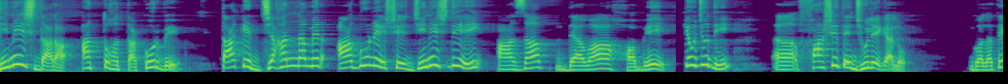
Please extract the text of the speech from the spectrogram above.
জিনিস দ্বারা আত্মহত্যা করবে, তাকে জাহান্নামের আগুনে সে জিনিস দিয়েই আজাব দেওয়া হবে। কেউ যদি ফাঁসিতে ঝুলে গেল, গলাতে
